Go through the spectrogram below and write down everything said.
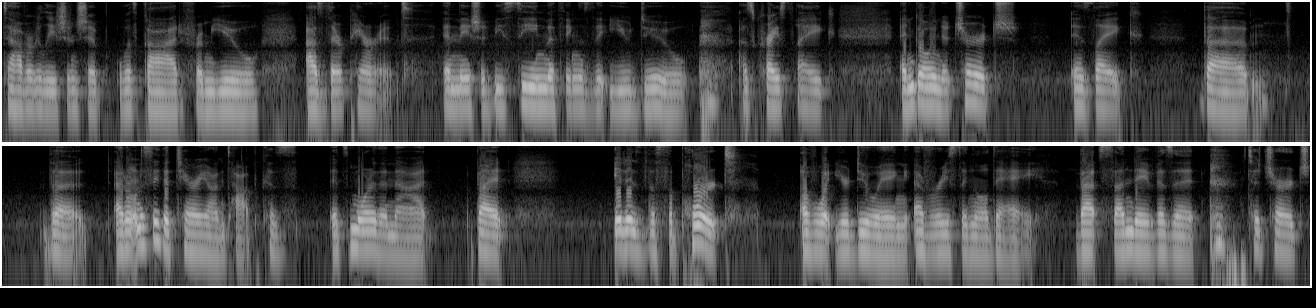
to have a relationship with God from you as their parent and they should be seeing the things that you do as Christ like. And going to church is like the the I don't want to say the cherry on top because it's more than that, but it is the support of what you're doing every single day. That Sunday visit to church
